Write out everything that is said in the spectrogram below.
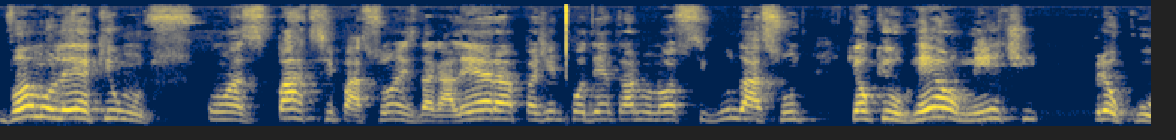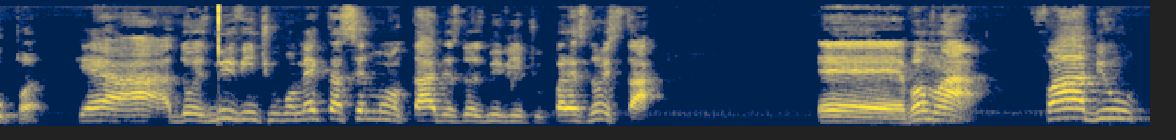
Vamos ler aqui uns, umas participações da galera para a gente poder entrar no nosso segundo assunto, que é o que o realmente preocupa, que é a 2021. Como é que está sendo montado esse 2021? Parece não estar. É, vamos lá. Fábio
